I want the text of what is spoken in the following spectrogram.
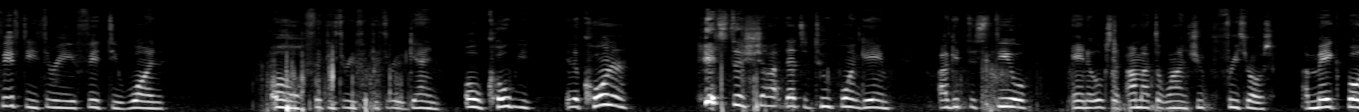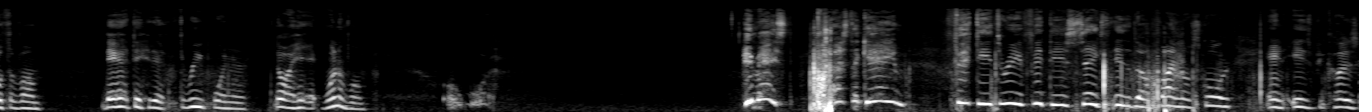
53 51. Oh, 53 53 again. Oh, Kobe in the corner hits the shot. That's a two point game. I get the steal, and it looks like I'm at the line shoot free throws. I make both of them. They had to hit a three pointer. No, I hit one of them. Oh boy. He missed! That's the game! 53 56 is the final score, and is because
